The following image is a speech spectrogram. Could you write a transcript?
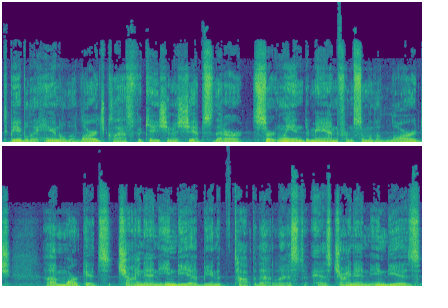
to be able to handle the large classification of ships that are certainly in demand from some of the large uh, markets, China and India being at the top of that list, as China and India's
